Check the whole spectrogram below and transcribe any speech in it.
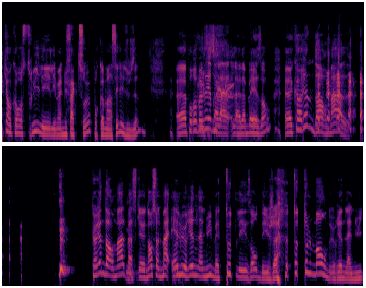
qu'ils ont construit les, les manufactures pour commencer les usines. Euh, pour revenir dans la, la- la maison, euh, Corinne dort mal. Corinne dort mal parce que non seulement elle urine la nuit, mais toutes les autres des gens, tout, tout le monde urine la nuit.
